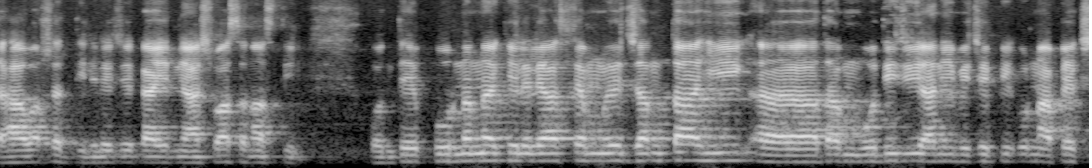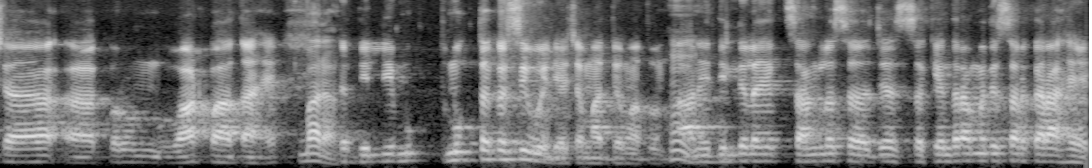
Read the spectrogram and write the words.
दहा वर्षात दिलेले जे काही आश्वासन असतील कोणते पूर्ण न केलेले असल्यामुळे जनता ही आता मोदीजी आणि बीजेपी कडून अपेक्षा करून वाट पाहत आहे. बरं. तर दिल्ली मुक्त मुक्त कशी होईल याच्या माध्यमातून? आणि दिल्लीला एक चांगलं जे केंद्रामध्ये सरकार आहे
